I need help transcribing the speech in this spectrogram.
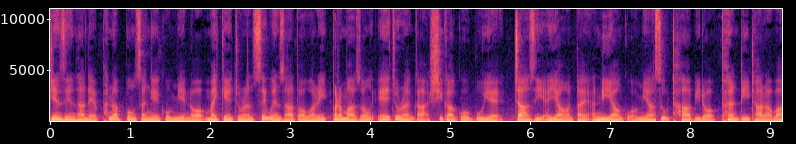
ပြင်ဆင်ထားတဲ့ဖနက်ပုံစံငယ်ကိုမြင်တော့ Michael Jordan စိတ်ဝင်စားသွားပါရီပထမဆုံး Air Jordan က Chicago Bulls ရဲ့ဂျာစီအယောင်အတိုင်းအနီရောင်ကိုအများစုထားပြီးတော့ဖန်တီးထားတာပါ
